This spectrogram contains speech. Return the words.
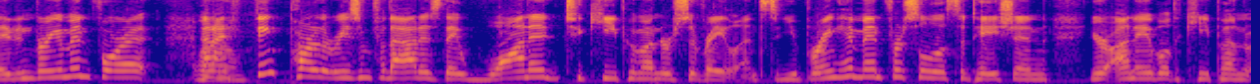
They didn't bring him in for it. And I think part of the reason for that is they wanted to keep him under surveillance. You bring him in for solicitation, you're unable to keep him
